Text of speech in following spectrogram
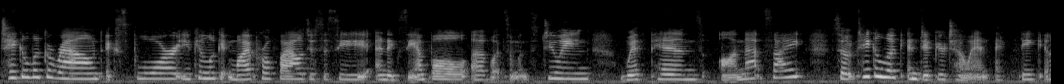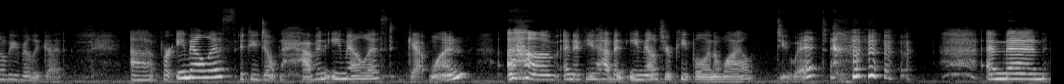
take a look around, explore. You can look at my profile just to see an example of what someone's doing with pins on that site. So take a look and dip your toe in. I think it'll be really good. Uh, for email lists, if you don't have an email list, get one. Um, and if you haven't emailed your people in a while, do it. and then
